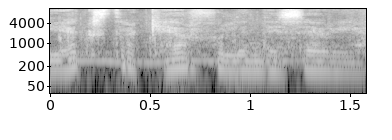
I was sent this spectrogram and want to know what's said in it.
be extra careful in this area.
